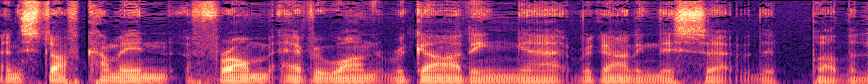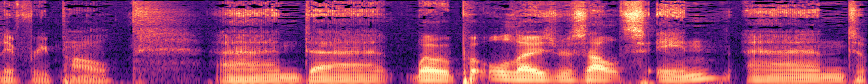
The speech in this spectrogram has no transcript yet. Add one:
and stuff come in from everyone regarding uh, regarding this uh, the, well the livery poll, and uh, well we put all those results in and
